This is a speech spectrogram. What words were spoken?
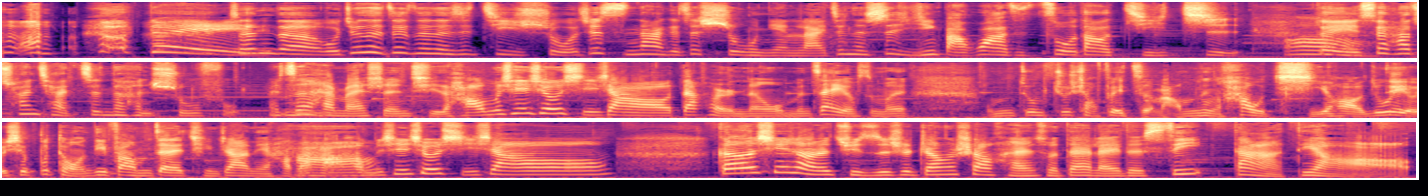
对，真的，我觉得这真的是技术。就是 Snug 这十五年来，真的是已经把袜子做到极致。哦、对，所以它穿起来真的很舒服。哎，这还蛮神奇的。好，我们先休息一下哦。待会儿呢，我们再有什么，我们就就消费者嘛，我们很好奇哈、哦。如果有一些不同的地方，我们再来请教你，好不好？好，好，我们先休息一下哦。刚刚欣赏的曲子是张韶涵所带来的 C 大调。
